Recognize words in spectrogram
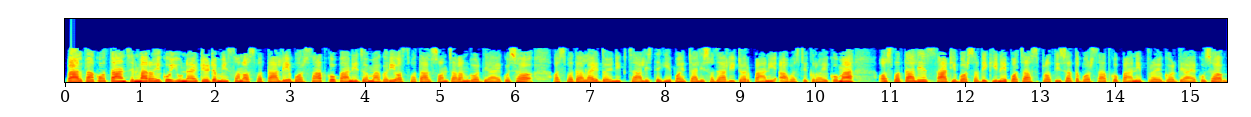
पाल्पाको तानसेनमा रहेको युनाइटेड मिशन अस्पतालले वर्षातको पानी जम्मा गरी अस्पताल सञ्चालन गर्दै आएको छ। अस्पताललाई दैनिक चालिसदेखि पैंतालिस हजार लिटर पानी आवश्यक रहेकोमा अस्पतालले साठी वर्षदेखि नै पचास प्रतिशत वर्षातको पानी प्रयोग गर्दै आएको छ।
